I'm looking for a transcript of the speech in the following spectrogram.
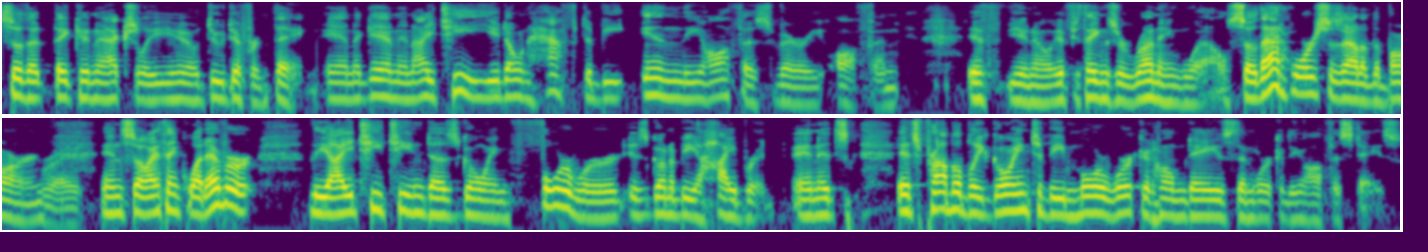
So that they can actually you know do different things and again in IT you don't have to be in the office very often if you know if things are running well. So that horse is out of the barn. Right. and so I think whatever the IT team does going forward is going to be a hybrid. And it's it's probably going to be more work at home days than work in the office days.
